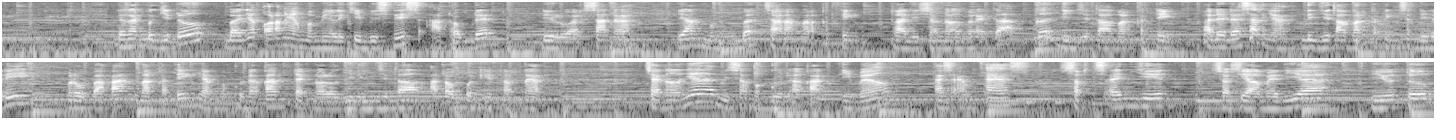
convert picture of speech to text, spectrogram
dengan begitu banyak orang yang memiliki bisnis atau brand di luar sana yang mengubah cara marketing tradisional mereka ke digital marketing. Pada dasarnya, digital marketing sendiri merupakan marketing yang menggunakan teknologi digital ataupun internet. Channelnya bisa menggunakan email, SMS, search engine, sosial media, YouTube,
